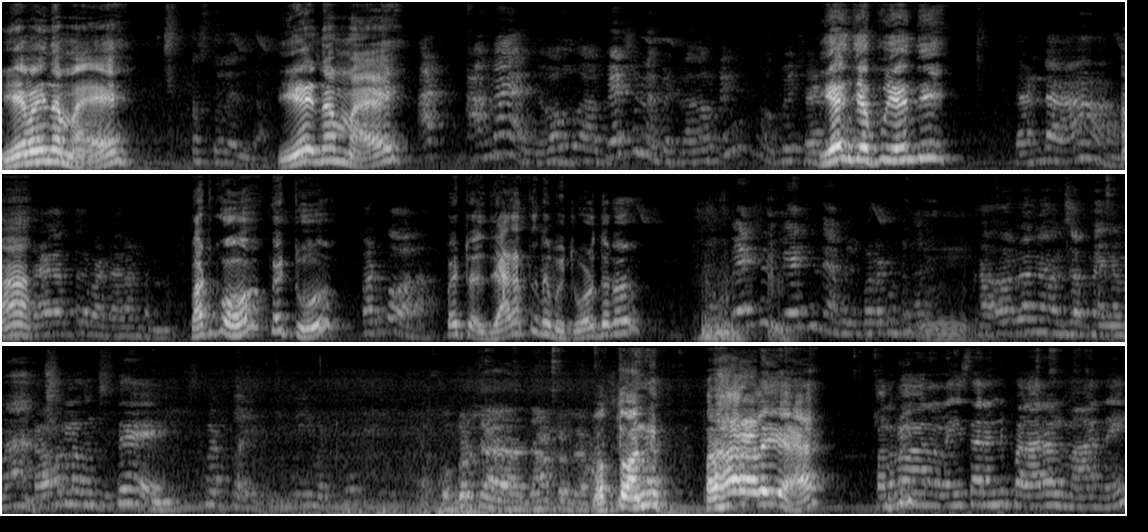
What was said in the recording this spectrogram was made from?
ఏమైందమ్మా? ఏందమ్మా? ఏం చెప్పు ఏంది? పట్టుకో పెట్టు. పట్టుకోవాలా? పెట్టు జాగ్రత్తగా పెట్టు ఉంచితే మొత్తం అన్ని పలహారాలయ్యా పలహారాలు ఈసారి అన్ని పలహారాలు మారినాయి.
